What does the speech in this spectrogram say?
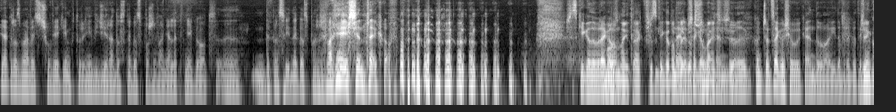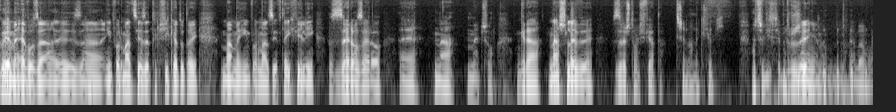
Jak rozmawiać z człowiekiem, który nie widzi radosnego spożywania letniego od e, depresyjnego spożywania jesiennego? Wszystkiego dobrego. Można i tak. Wszystkiego dobrego, trzymajcie weekendu, się. e, Kończącego się weekendu i dobrego tygodnia. Dziękujemy Ewo za, y, za informację, za tipsika. Tutaj mamy informację w tej chwili 0-0 e, na meczu. Gra nasz lewy z resztą świata. Trzymamy kciuki. Oczywiście w drużynie, no wiadomo.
